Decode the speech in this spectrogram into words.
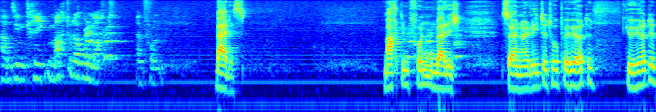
Haben Sie im Krieg Macht oder Ohnmacht empfunden? Beides. Macht empfunden, weil ich zu einer Elitetruppe hörte, gehörte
